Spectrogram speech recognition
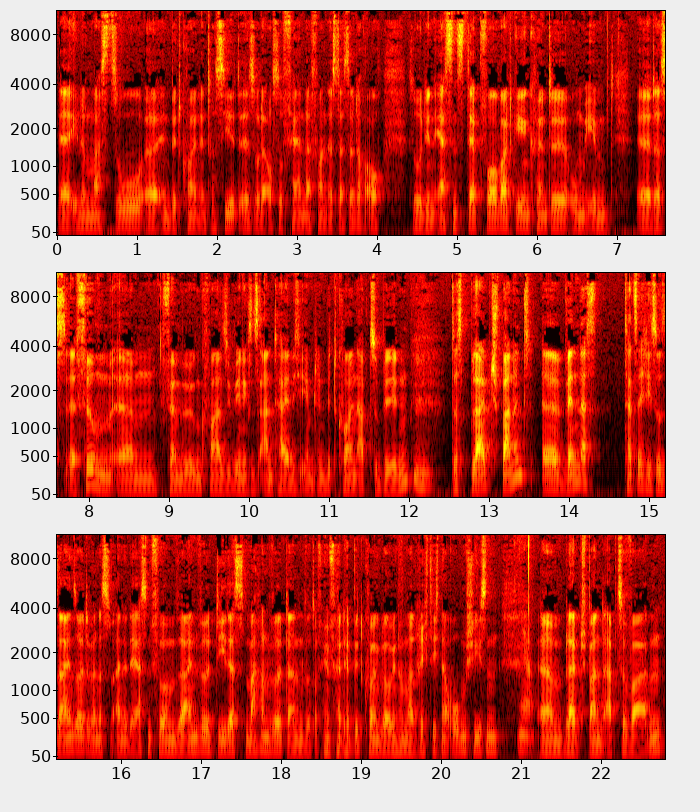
äh, Elon Musk so äh, in Bitcoin interessiert ist oder auch so Fan davon ist, dass er doch auch so den ersten Step forward gehen könnte, um eben äh, das äh, Firmenvermögen quasi wenigstens anteilig eben in Bitcoin abzubilden. Mhm. Das bleibt spannend. Äh, wenn das tatsächlich so sein sollte, wenn das eine der ersten Firmen sein wird, die das machen wird, dann wird auf jeden Fall der Bitcoin, glaube ich, nochmal richtig nach oben schießen. Ja. Ähm, bleibt spannend abzuwarten.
